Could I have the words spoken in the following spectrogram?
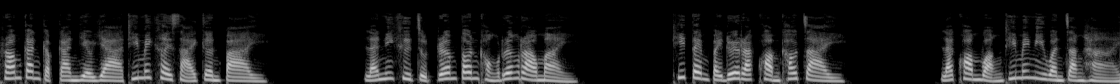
พร้อมกันกับการเยียวยาที่ไม่เคยสายเกินไป และนี่คือจุดเริ่มต้นของเรื่องราวใหม่ ที่เต็มไปด้วยรักความเข้าใจ และความหวังที่ไม่มีวันจางหาย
